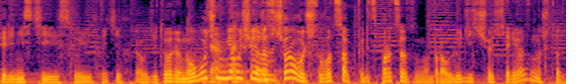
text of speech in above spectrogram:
перенести своих этих аудиторий. Но, общем, Да, меня очень что- разочаровывает, что WhatsApp 30% набрал. Люди что, серьезно, что ли?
